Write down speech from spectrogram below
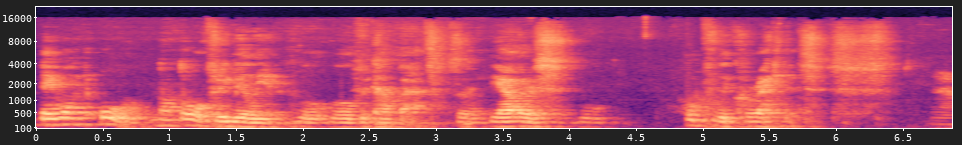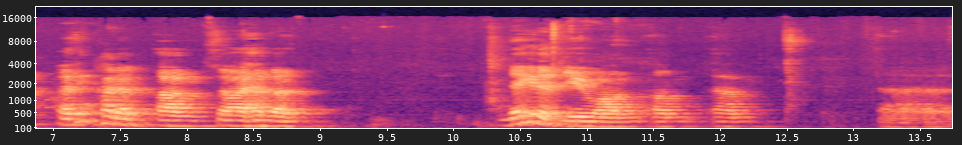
they won't all, not all three billion will, will become that. So the others will hopefully correct it. I think kind of, um, so I have a negative view on, on um, uh,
